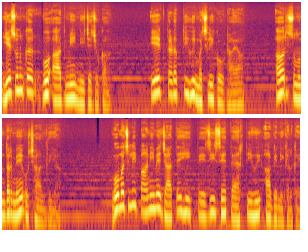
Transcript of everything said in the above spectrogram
یہ سن کر وہ آدمی نیچے جھکا۔ ایک تڑپتی ہوئی مچھلی کو اٹھایا اور سمندر میں اچھال دیا۔ وہ مچھلی پانی میں جاتے ہی تیزی سے تیرتی ہوئی آگے نکل گئی۔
